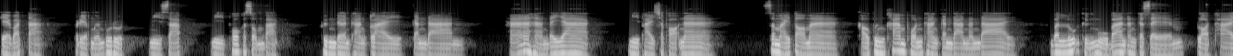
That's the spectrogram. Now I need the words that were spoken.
แกวัตตะ เปรียบเหมือนบุรุษ มีทรัพย์ มีโภคสมบัติ พึงเดินทางไกล กันดานหาอาหารได้ยาก มีภัยเฉพาะหน้า สมัยต่อมาเขาพึงข้ามพ้นทางกันดานนั้นได้ บรรลุถึงหมู่บ้านอันกเกษม ปลอดภัย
